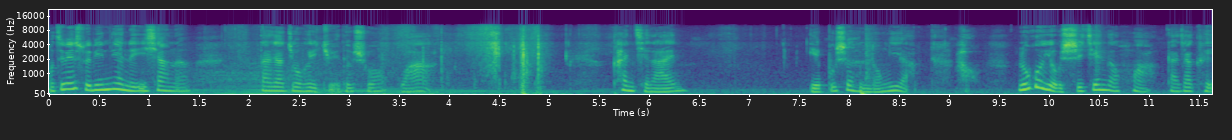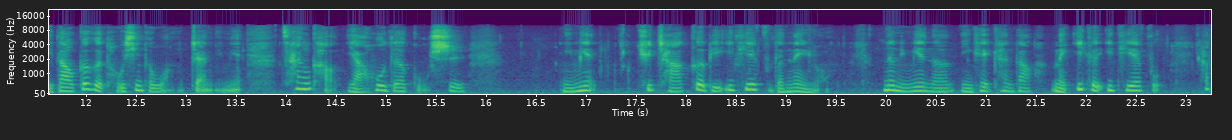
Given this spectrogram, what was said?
我这边随便念了一下呢，大家就会觉得说，哇，看起来。也不是很容易啊。好，如果有时间的话，大家可以到各个投信的网站里面参考雅虎的股市里面去查个别 ETF 的内容。那里面呢，你可以看到每一个 ETF 它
